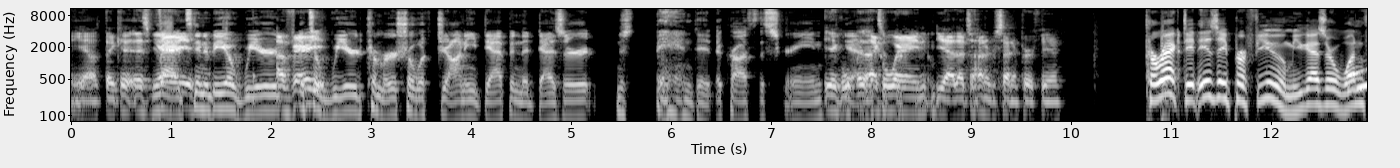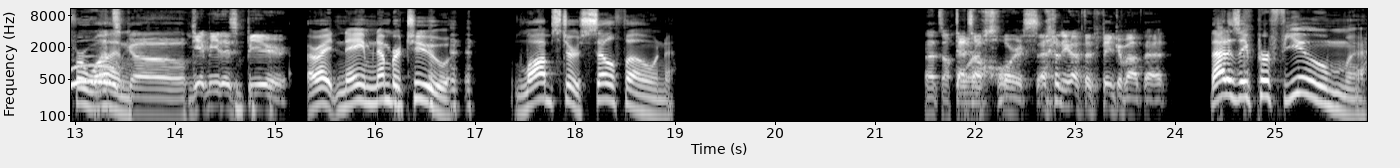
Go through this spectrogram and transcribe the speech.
You know, like it's yeah very, it's gonna be a weird a it's a very- weird commercial with johnny depp in the desert just bandit across the screen like, yeah, like that's a wearing. perfume. Yeah, that's 100 percent a perfume. Correct. It is a perfume. You guys are one for one. Let's go. Get me this beer. All right. Name number two. Lobster cell phone. That's a horse. That's a horse. I don't even have to think about that. That is a perfume.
